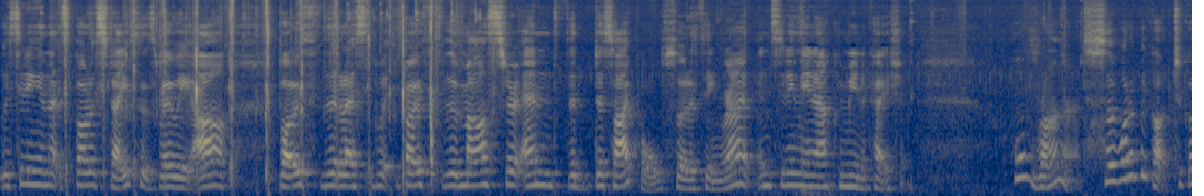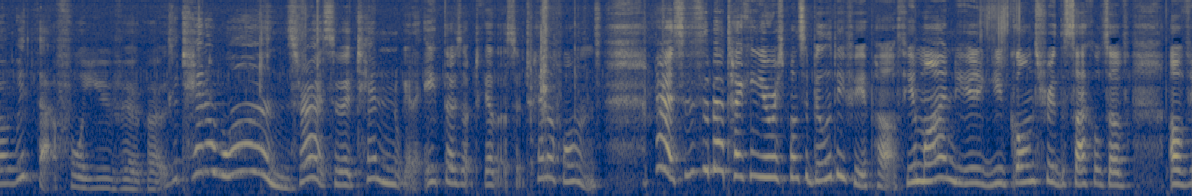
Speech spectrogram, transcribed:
we're sitting in that spot of stasis where we are both the less both the master and the disciple sort of thing, right? And sitting there in our communication. All right, so what have we got to go with that for you, Virgo? A Ten of Wands, right? So a 10, we're going to eat those up together. So Ten of Wands. All right, so this is about taking your responsibility for your path. Your mind, you, you've gone through the cycles of, of,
